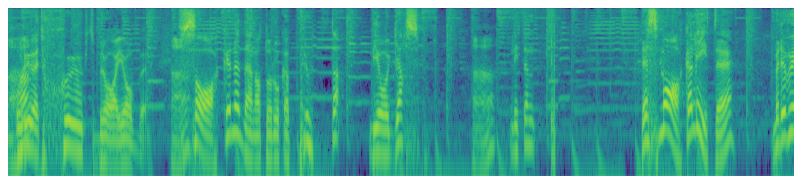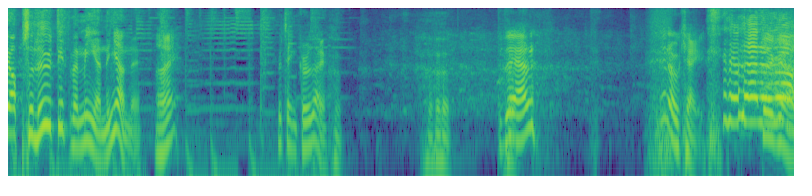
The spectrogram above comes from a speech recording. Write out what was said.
Aha. och du gör ett sjukt bra jobb. Saken är den att de råkar prutta vid orgasm. Ja. Liten... Det smakar lite, men det var ju absolut inte med meningen. Nej. Hur tänker du där? Det där... Det är okej. det är bra!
